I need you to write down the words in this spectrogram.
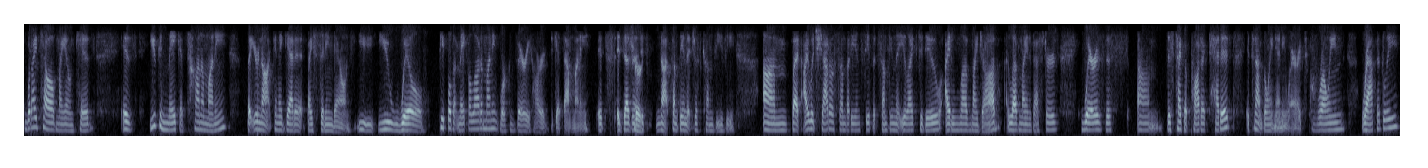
what I tell my own kids is you can make a ton of money, but you're not going to get it by sitting down. You you will. People that make a lot of money work very hard to get that money. It's it doesn't. Sure. It's not something that just comes easy. Um, but I would shadow somebody and see if it's something that you like to do. I love my job. I love my investors. Where is this um, this type of product headed? It's not going anywhere. It's growing rapidly.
